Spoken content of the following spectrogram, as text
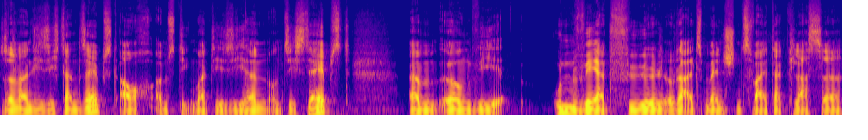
sondern die sich dann selbst auch ähm, stigmatisieren und sich selbst ähm, irgendwie unwert fühlen oder als Menschen zweiter Klasse.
